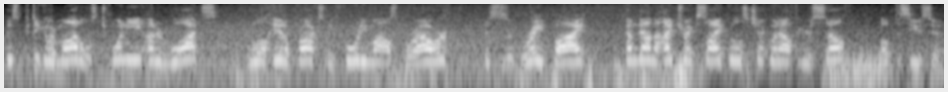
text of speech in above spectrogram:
This particular model is 2800 watts, will hit approximately 40 miles per hour. This is a great buy. Come down to Hi Trek Cycles, check one out for yourself. Hope to see you soon.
